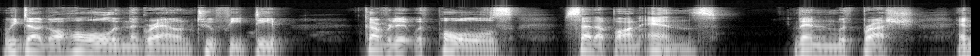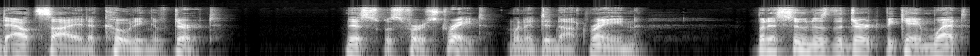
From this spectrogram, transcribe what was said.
We dug a hole in the ground two feet deep, covered it with poles set up on ends, then with brush, and outside a coating of dirt. This was first rate when it did not rain. But as soon as the dirt became wet,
